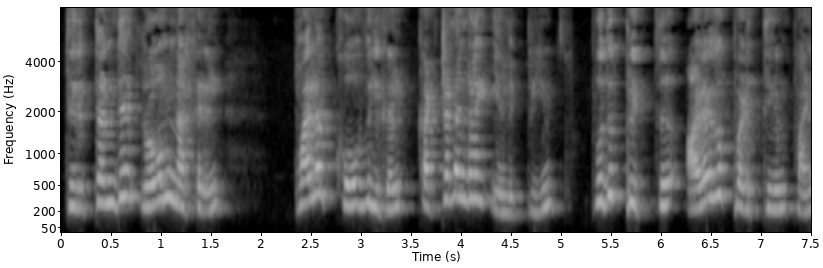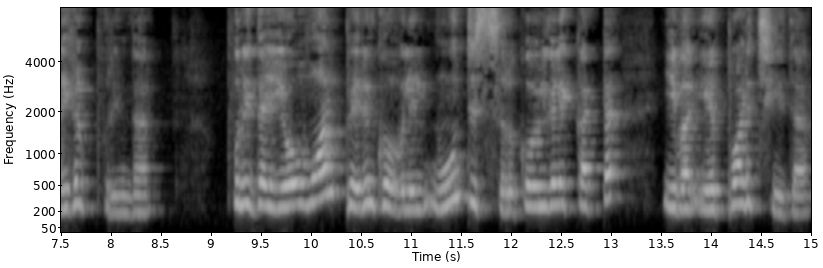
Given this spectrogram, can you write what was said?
திருத்தந்து ரோம் நகரில் பல கோவில்கள் கட்டடங்களை எழுப்பியும் புதுப்பித்து அழகுபடுத்தியும் பணிகள் புரிந்தார். புனித யோவான் பெருங்கோவிலில் மூன்று சிறு கோவில்களை கட்ட இவர் ஏற்பாடு செய்தார்.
